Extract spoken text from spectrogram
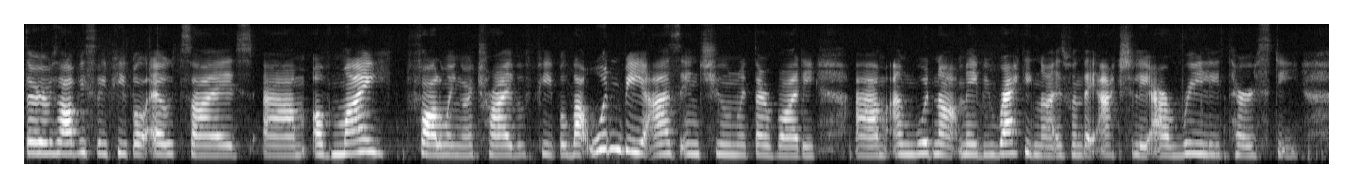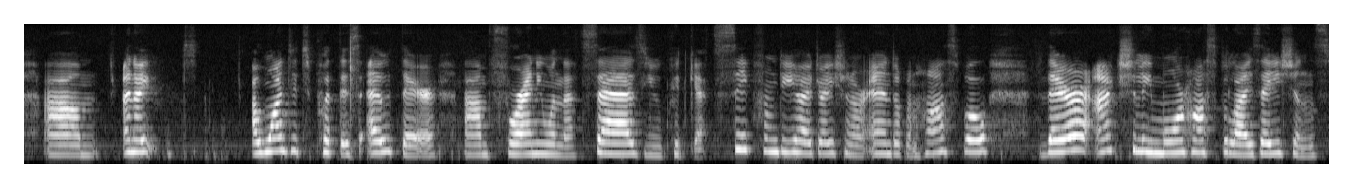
There's obviously people outside um, of my following or tribe of people that wouldn't be as in tune with their body um, and would not maybe recognize when they actually are really thirsty. Um, and I I wanted to put this out there um, for anyone that says you could get sick from dehydration or end up in hospital. There are actually more hospitalizations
